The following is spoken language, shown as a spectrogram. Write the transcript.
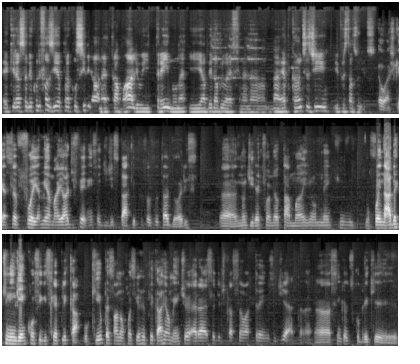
Eu queria saber como ele fazia para conciliar, né, trabalho e treino, né, e a BWF, né, na, na época antes de ir para os Estados Unidos. Eu acho que essa foi a minha maior diferença de destaque para os lutadores. Uh, não diria que foi meu tamanho, nem que não foi nada que ninguém conseguisse replicar. O que o pessoal não conseguia replicar realmente era essa dedicação a treinos e dieta. Né? Uh, assim que eu descobri que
